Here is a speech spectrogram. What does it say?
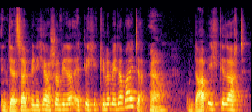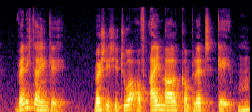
In der Zeit bin ich ja schon wieder etliche Kilometer weiter. Ja. Und da habe ich gesagt, wenn ich dahin gehe, möchte ich die Tour auf einmal komplett gehen. Mhm.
